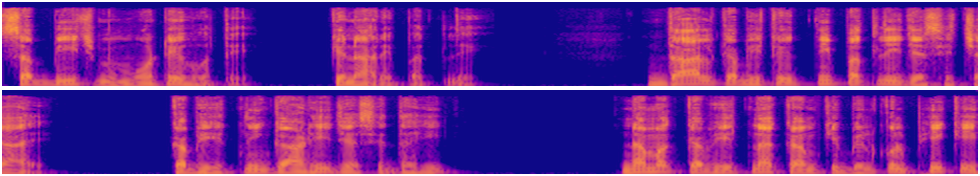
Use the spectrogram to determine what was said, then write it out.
सब बीच में मोटे होते, किनारे पतले। दाल कभी तो इतनी पतली जैसे चाय, कभी इतनी गाढ़ी जैसे दही। नमक कभी इतना कम कि बिल्कुल फीकी,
